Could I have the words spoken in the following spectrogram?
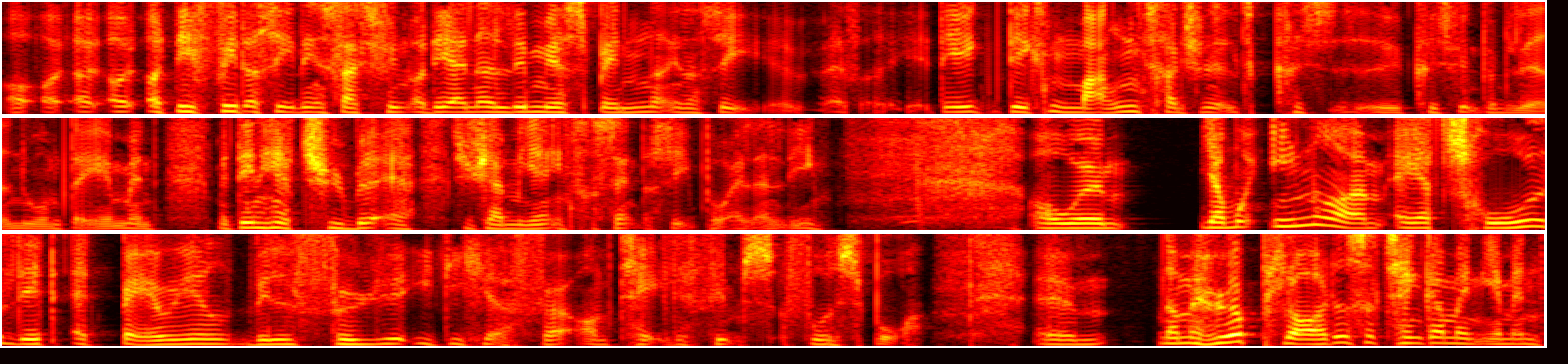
og, og, og, og det er fedt at se den slags film, og det er noget lidt mere spændende end at se. Øh, altså, det, er ikke, det er ikke sådan mange traditionelle krigs, øh, krigsfilm, der bliver lavet nu om dagen, men, men den her type er, synes jeg, er mere interessant at se på alt andet lige. Og øh, jeg må indrømme, at jeg troede lidt, at Burial ville følge i de her før omtalte films fodspor. Øh, når man hører plottet, så tænker man, jamen,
